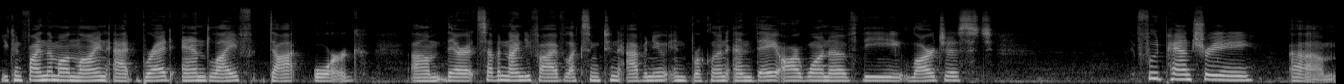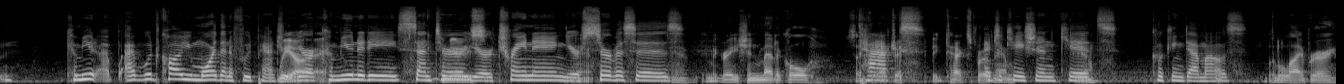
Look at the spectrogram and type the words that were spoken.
You can find them online at breadandlife.org. Um, they're at 795 Lexington Avenue in Brooklyn, and they are one of the largest food pantry. Um, commu- I would call you more than a food pantry. We You're are. a community center. You're training. Your Yeah. services, Yeah, immigration, medical, psychiatric, Tax, big tax program, education, kids, cooking demos. little library.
